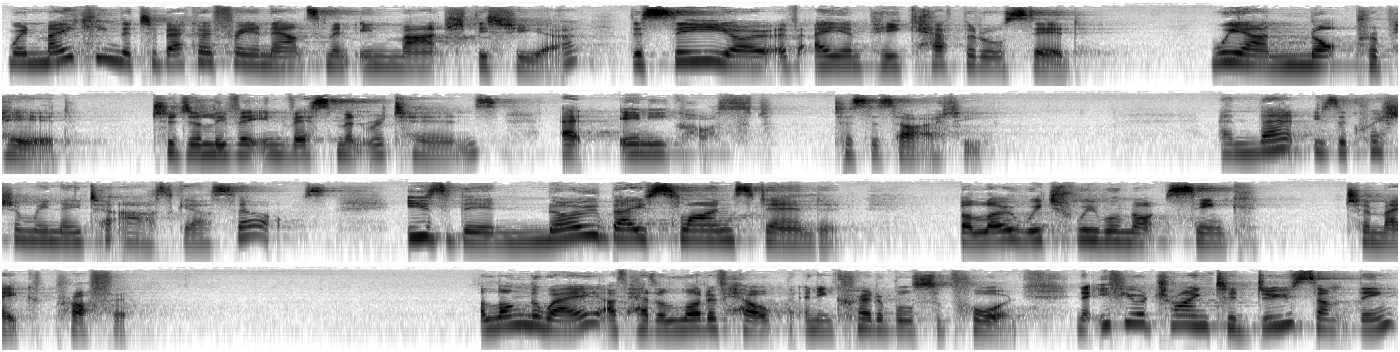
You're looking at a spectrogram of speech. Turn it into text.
When making the tobacco free announcement in March this year, the CEO of AMP Capital said, We are not prepared to deliver investment returns at any cost to society. And that is a question we need to ask ourselves. Is there no baseline standard below which we will not sink to make profit? Along the way, I've had a lot of help and incredible support. Now, if you're trying to do something,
